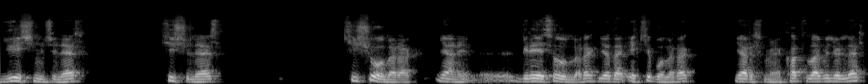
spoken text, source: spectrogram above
girişimciler, kişiler, kişi olarak yani e, bireysel olarak ya da ekip olarak yarışmaya katılabilirler.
